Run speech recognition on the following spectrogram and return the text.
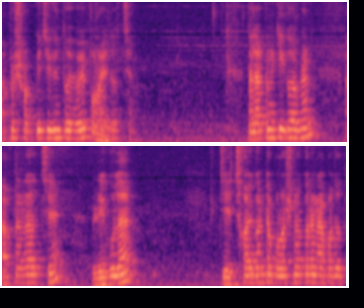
আপনার সব কিছু কিন্তু ওইভাবে পড়াই যাচ্ছে। তাহলে আপনারা কি করবেন? আপনারা হচ্ছে রেগুলার যে ছয় ঘণ্টা পড়াশোনা করেন আপাতত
